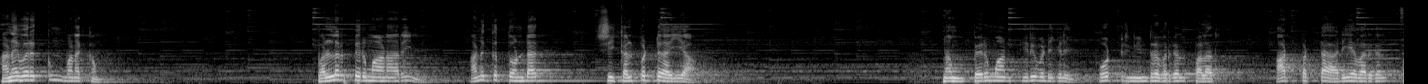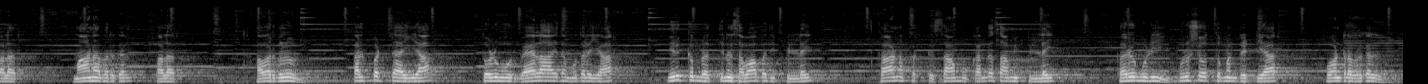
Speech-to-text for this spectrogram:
அனைவருக்கும் வணக்கம். வள்ளற் பெருமானாரின் அணுக்கத் தொண்டர் ஸ்ரீ கல்பட்டு ஐயா. நம் பெருமான் திருவடிகளில் போற்றி நின்றவர்கள் பலர் ஆட்பட்ட அடியவர்கள் பலர் மாணவர்கள் பலர். அவர்களுள் கல்பட்டு ஐயா தொழுவூர் வேலாயுத முதலியார் இருக்கம் ரத்தின சபாபதி பிள்ளை காணப்பட்டு சாமு கந்தசாமி பிள்ளை கருமுடி புருஷோத்தமன் ரெட்டியார் போன்றவர்கள்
